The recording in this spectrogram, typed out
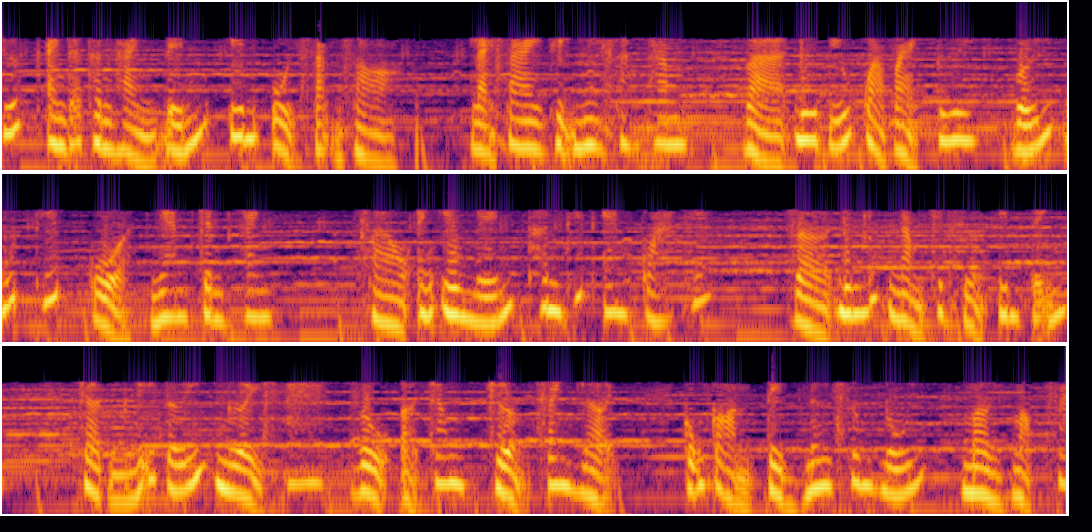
Trước anh đã thân hành đến yên ủi sặn dò, lại sai Thị Nhi sang thăm và đưa biếu quả vải tươi với bút thiếp của nham chân Khanh. Sao anh yêu mến thân thiết em quá thế? giờ đứng lúc nằm trên giường yên tĩnh, chợt nghĩ tới người xa dù ở trong trường danh lợi, cũng còn tìm nơi sông núi, mời mọc xa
